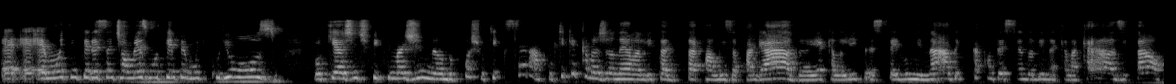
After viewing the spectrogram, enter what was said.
é, é, é, muito interessante, ao mesmo tempo é muito curioso, porque a gente fica imaginando, poxa, o que, que será? Por que, que aquela janela ali está tá com a luz apagada e aquela ali parece estar iluminada? O que está acontecendo ali naquela casa e tal?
